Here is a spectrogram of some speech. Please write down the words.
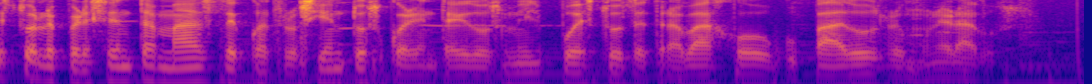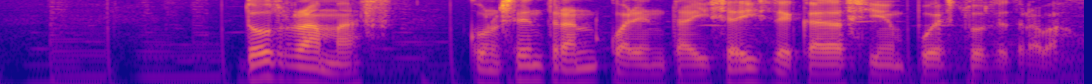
Esto representa más de 442 mil puestos de trabajo ocupados remunerados. Dos ramas concentran 46 de cada 100 puestos de trabajo.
